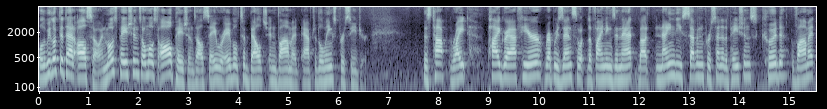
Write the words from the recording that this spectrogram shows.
Well, we looked at that also, and most patients, almost all patients, I'll say, were able to belch and vomit after the LINX procedure. This top right pie graph here represents what the findings in that. About 97% of the patients could vomit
